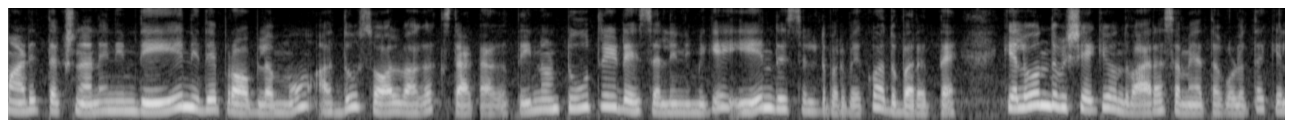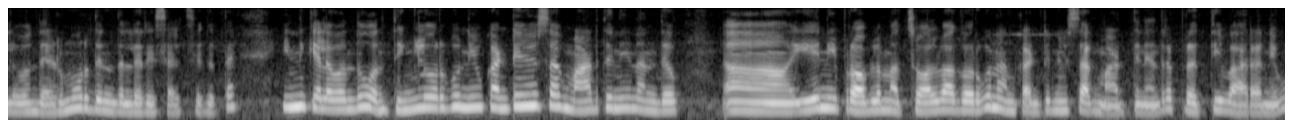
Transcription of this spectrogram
ಮಾಡಿದ ತಕ್ಷಣವೇ ನಿಮ್ದು ಏನಿದೆ ಪ್ರಾಬ್ಲಮ್ಮು, ಅದು ಸಾಲ್ವ್ ಆಗಕ್ಕೆ ಸ್ಟಾರ್ಟ್ ಆಗುತ್ತೆ. ಇನ್ನೊಂದು ಟೂ ತ್ರೀ ಡೇಸಲ್ಲಿ ನಿಮಗೆ ಏನು ರಿಸಲ್ಟ್ ಬರಬೇಕು ಅದು ಬರುತ್ತೆ. ಕೆಲವೊಂದು ವಿಷಯಕ್ಕೆ ಒಂದು ವಾರ ಸಮಯ ತಗೊಳುತ್ತೆ, ಕೆಲವೊಂದು ಎರಡು, ಮೂರು ದಿನದಲ್ಲಿ ರಿಸಲ್ಟ್ ಸಿಗುತ್ತೆ. ಇನ್ನು ಕೆಲವೊಂದು ಒಂದು ತಿಂಗಳವರೆಗೂ ನೀವು ಕಂಟಿನ್ಯೂಸ್ ಆಗಿ ಮಾಡ್ತೀನಿ ನನ್ನದು ಏನು ಈ ಪ್ರಾಬ್ಲಮ್ ಅದು ಸಾಲ್ವ್ ಆಗೋವರೆಗೂ ನಾನು ಕಂಟಿನ್ಯೂಸ್ ಆಗಿ ಮಾಡ್ತೀನಿ ಅಂದರೆ ಪ್ರತಿ ವಾರ ನೀವು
